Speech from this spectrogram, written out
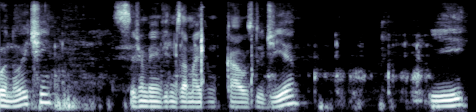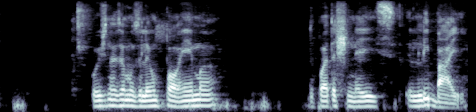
Boa noite, sejam bem-vindos a mais um Caos do Dia. E hoje nós vamos ler um poema do poeta chinês Li Bai,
